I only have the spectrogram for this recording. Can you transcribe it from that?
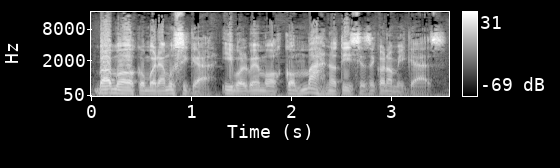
Vamos con buena música y volvemos con más noticias económicas.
